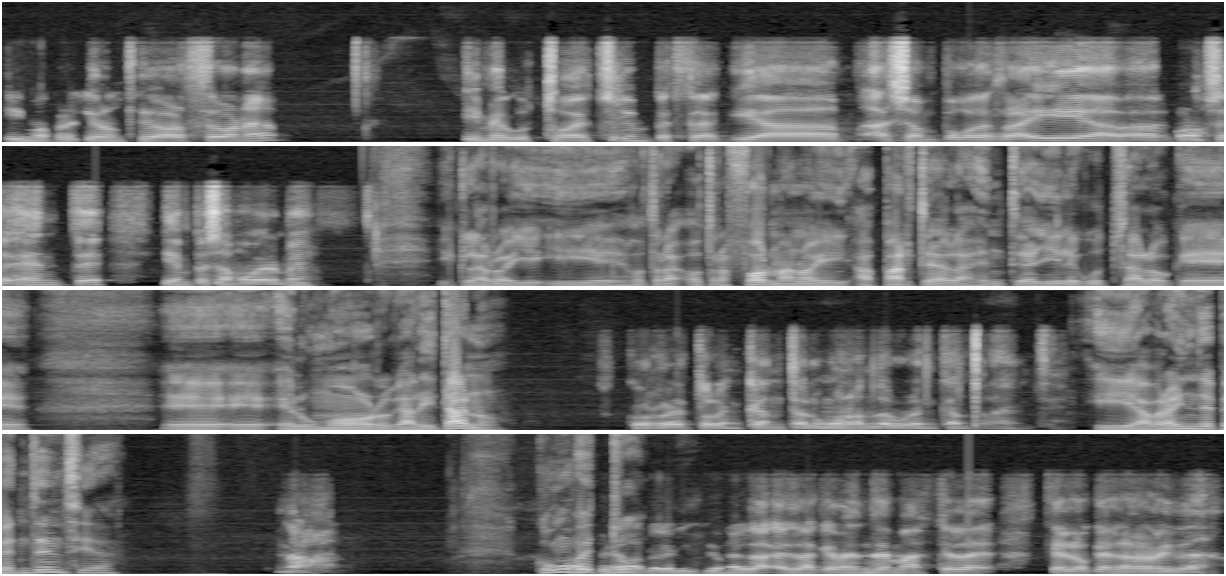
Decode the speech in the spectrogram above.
y me ofrecieron un a Barcelona y me gustó esto y empecé aquí a, a echar un poco de raíz, a conocer gente y empecé a moverme. Y claro, y, es otra otra forma, ¿no? Y aparte a la gente allí le gusta lo que es eh, el humor gaditano. Correcto, le encanta, el humor andaluz le encanta a la gente. ¿Y habrá independencia? No. ¿Cómo ves tú? La televisión es la, que vende más que, que, lo que es la realidad.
